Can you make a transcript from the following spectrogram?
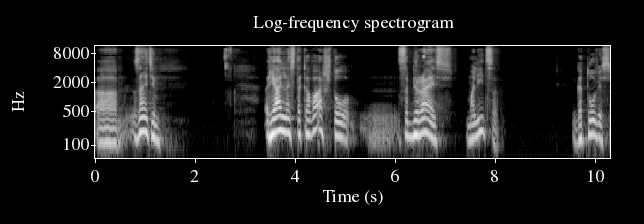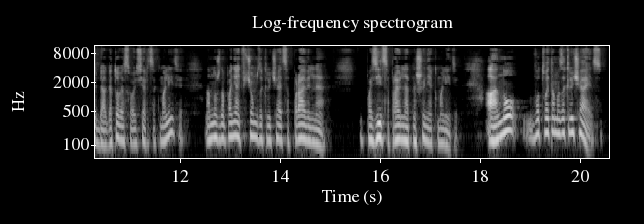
А, знаете, реальность такова, что собираясь молиться, готовя себя, готовя свое сердце к молитве, нам нужно понять, в чем заключается правильная позиция, правильное отношение к молитве. А оно вот в этом и заключается –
